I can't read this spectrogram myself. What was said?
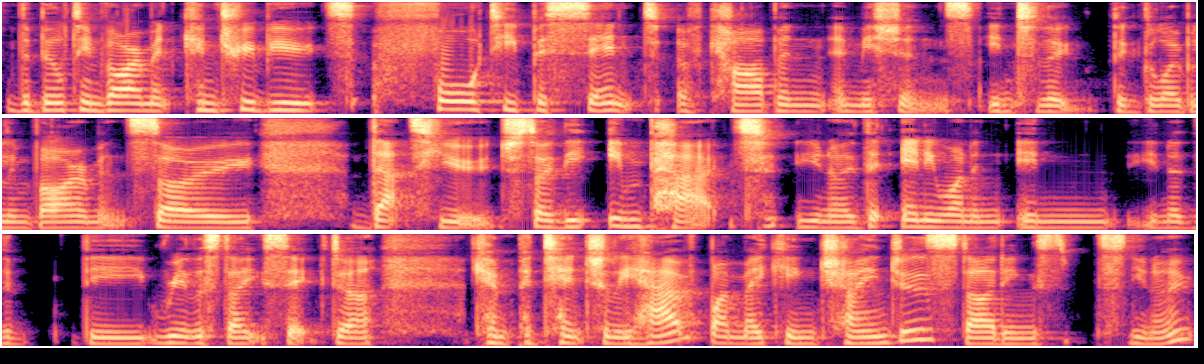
The built environment contributes 40% of carbon emissions into the, the global environment. So that's huge. So the impact, you know, that anyone in, in you know, the, the real estate sector can potentially have by making changes, starting, you know,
